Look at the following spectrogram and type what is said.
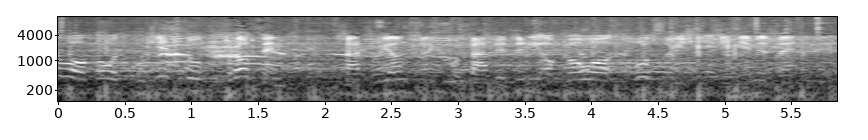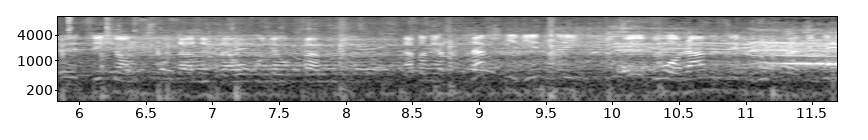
zginęło około 20% szarżujących husarzy, czyli około 200, jeśli przyjmiemy, że e, 1000 husarzy brało udział w szarży. Natomiast znacznie więcej e, było rannych lub zabitych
